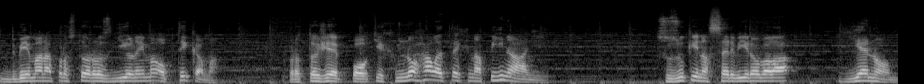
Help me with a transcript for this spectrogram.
dvěma naprosto rozdílnýma optikama. Protože po těch mnoha letech napínání Suzuki naservírovala jenom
